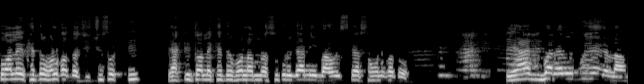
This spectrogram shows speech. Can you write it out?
তলের ক্ষেত্রফল কত আছে চৌষট্টি। একটি তলের ক্ষেত্রফল আমরা সূত্র জানি বা আবিষ্কার সমান কত? একবার আমি বুঝে গেলাম।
